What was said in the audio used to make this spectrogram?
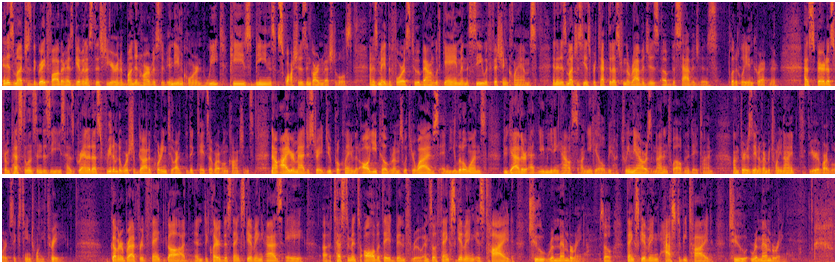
Inasmuch as the great Father has given us this year an abundant harvest of Indian corn, wheat, peas, beans, squashes, and garden vegetables, and has made the forest to abound with game and the sea with fish and clams, and inasmuch as he has protected us from the ravages of the savages, politically incorrect there, has spared us from pestilence and disease, has granted us freedom to worship God according to our, the dictates of our own conscience. Now I, your magistrate, do proclaim that all ye pilgrims with your wives and ye little ones do gather at ye meeting house on ye hill between the hours of 9 and 12 in the daytime on Thursday, November 29th, the year of our Lord, 1623. Governor Bradford thanked God and declared this Thanksgiving as a uh, testament to all that they had been through. And so Thanksgiving is tied to remembering. So Thanksgiving has to be tied to remembering.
